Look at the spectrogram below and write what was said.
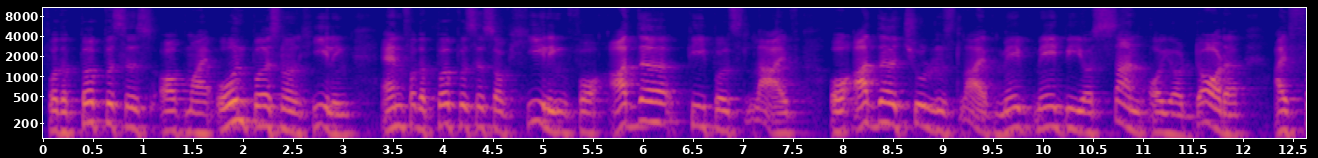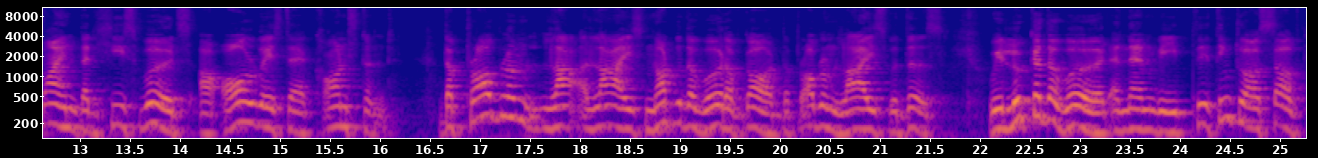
for the purposes of my own personal healing and for the purposes of healing for other people's life or other children's life, may, maybe your son or your daughter, I find that his words are always there, constant. The problem li- lies not with the word of God, the problem lies with this. we look at the word and then we th- think to ourselves,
